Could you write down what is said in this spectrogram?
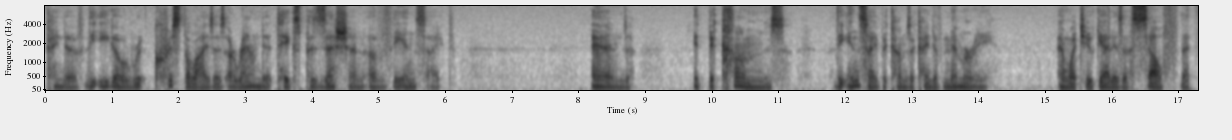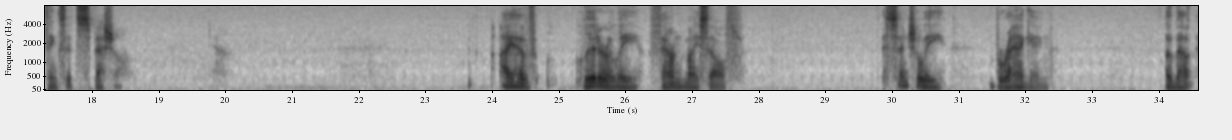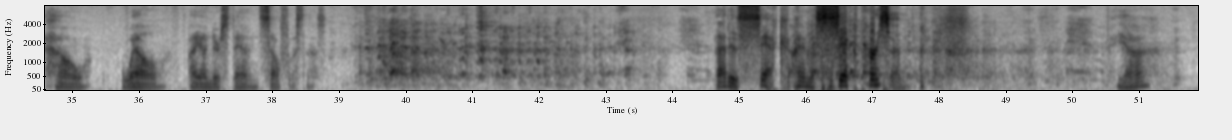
kind of the ego r- crystallizes around it, takes possession of the insight. And it becomes, the insight becomes a kind of memory. And what you get is a self that thinks it's special. I have literally found myself essentially bragging about how well I understand selflessness. that is sick. I am a sick person. yeah?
